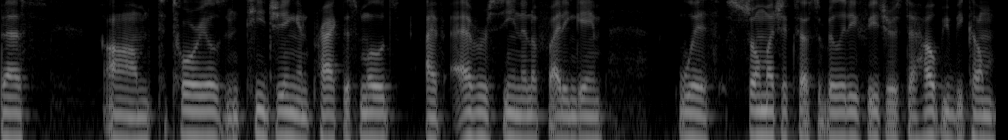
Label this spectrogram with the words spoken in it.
best um, tutorials and teaching and practice modes I've ever seen in a fighting game with so much accessibility features to help you become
